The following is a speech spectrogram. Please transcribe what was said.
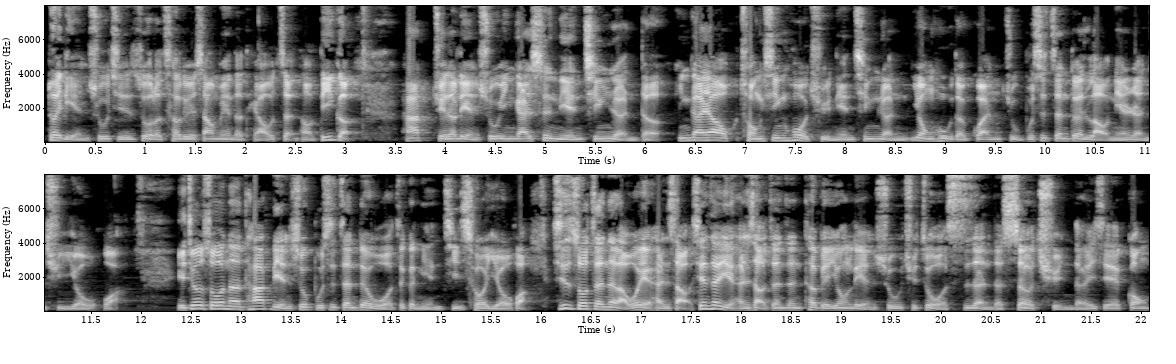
对脸书其实做了策略上面的调整哈。第一个，他觉得脸书应该是年轻人的，应该要重新获取年轻人用户的关注，不是针对老年人去优化。也就是说呢，他脸书不是针对我这个年纪做优化。其实说真的啦，我也很少，现在也很少真正特别用脸书去做我私人的社群的一些公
